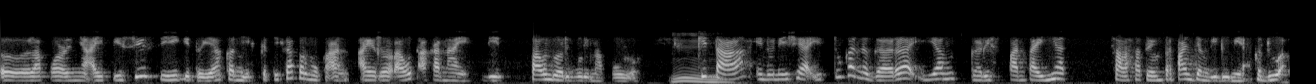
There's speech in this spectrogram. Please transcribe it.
uh, lapornya IPCC gitu ya ketika permukaan air laut akan naik di tahun 2050 Hmm. Kita Indonesia itu kan negara yang garis pantainya salah satu yang terpanjang di dunia, kedua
